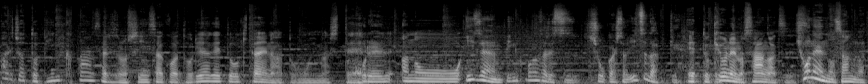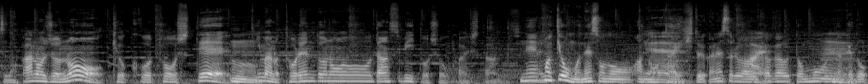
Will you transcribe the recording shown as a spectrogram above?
ぱりちょっとピンクパンサレスの新作は取り上げておきたいなと思いまして。これ、あのー以前ピンクパンサレス紹介したのいつだっけ？えっと去年の3月です。去年の3月だ彼女の曲を通して、うん。今のトレンドのダンスビートを紹介したんですよね。ねまあ、今日もねそのあのええ。対比というかねそれは伺うと思うんだけど、は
